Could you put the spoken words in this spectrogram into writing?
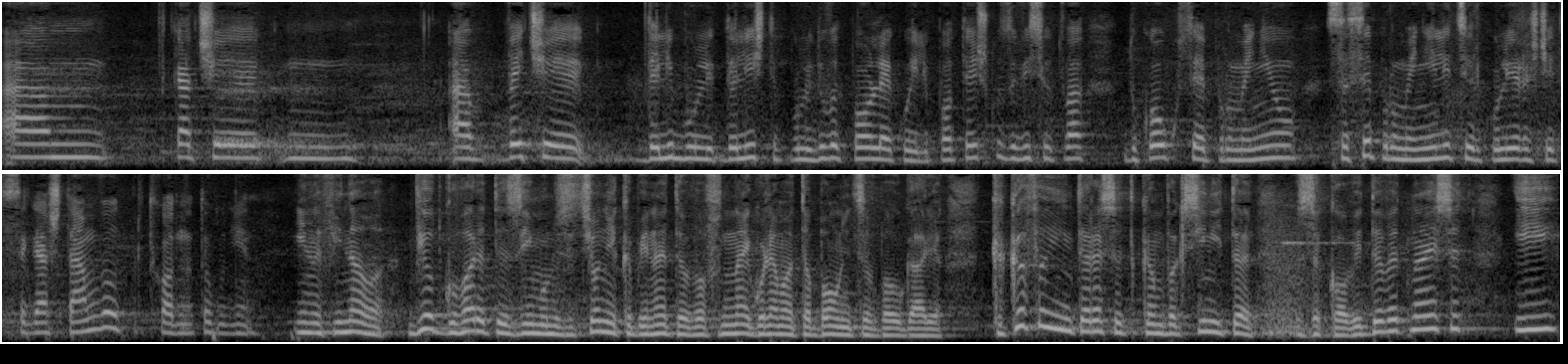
А, така че а вече дали, боли, дали ще боледуват по-леко или по-тежко, зависи от това доколко се е променил, са се променили циркулиращите сега щамове от предходната година. И на финала, вие отговаряте за иммунизационния кабинет в най-голямата болница в България. Какъв е интересът към ваксините за COVID-19 и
